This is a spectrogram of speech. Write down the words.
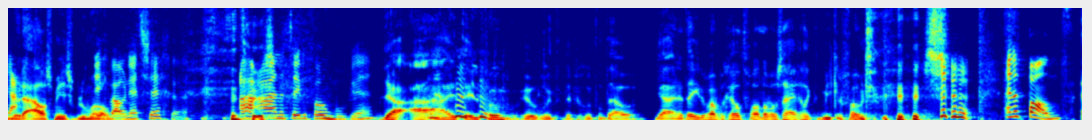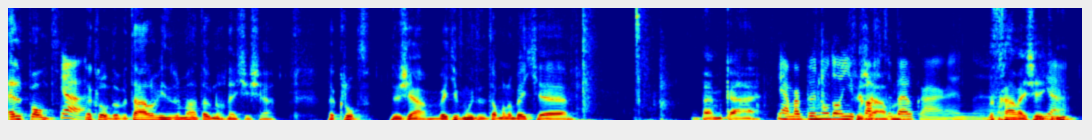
Ja. Door de Aalsmeerse Ik wou net zeggen. AA en het telefoonboek, hè? Ja, AA je telefoonboek. Heel goed, dat heb je goed onthouden. Ja, en het enige waar we geld vallen was eigenlijk de microfoon. En het pand. en het pand. Ja. Dat klopt, dat betalen we iedere maand ook nog netjes, ja. Dat klopt. Dus ja, weet je, we moeten het allemaal een beetje eh, bij elkaar. Ja, maar bundel dan je krachten bij elkaar. En, eh, Dat gaan wij zeker ja. doen.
